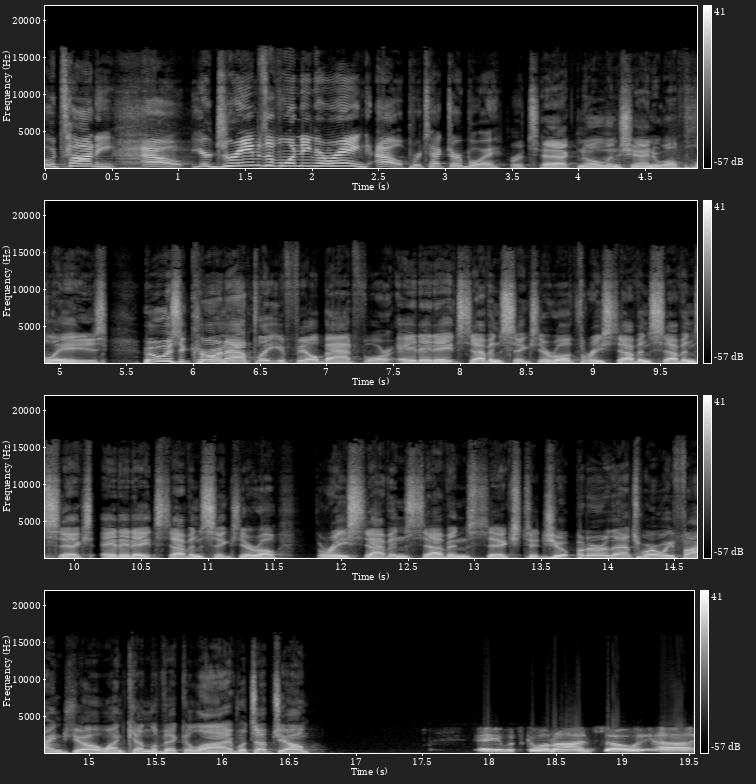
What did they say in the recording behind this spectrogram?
Ohtani out. Your dreams of winning a ring out. Protect our boy. Protect Nolan Schanuel, please. Who is a current athlete you feel bad for? 888-760-3776. 888-760-3776. To Jupiter, that's where we find Joe on Ken LaVicka Live. What's up, Joe? Hey, what's going on? So, uh,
